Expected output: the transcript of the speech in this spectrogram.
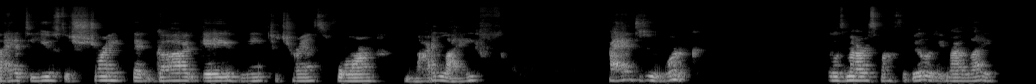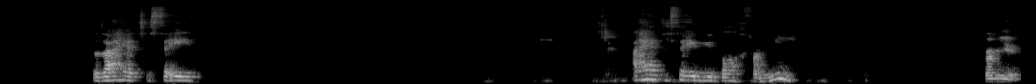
I had to use the strength that God gave me to transform my life. I had to do work. It was my responsibility, my life. Because I had to save I had to save you both from me. From you.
